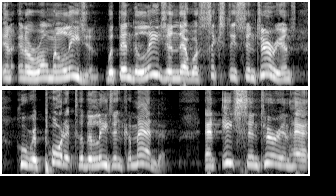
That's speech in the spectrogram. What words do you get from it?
in, in a Roman legion. Within the legion, there were 60 centurions who reported to the legion commander. And each centurion had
